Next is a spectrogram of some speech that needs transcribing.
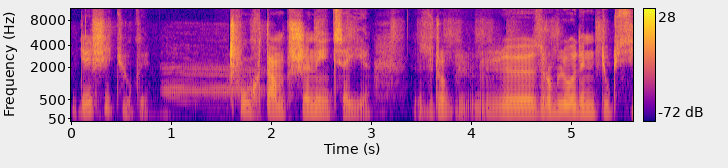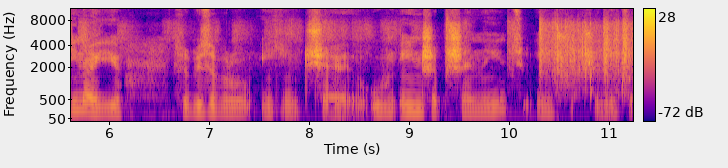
Де ще тюки? Фух, там пшениця є. Зроблю, е, зроблю один тюк сіна і собі заберу інше, інше пшеницю, іншу пшеницю.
